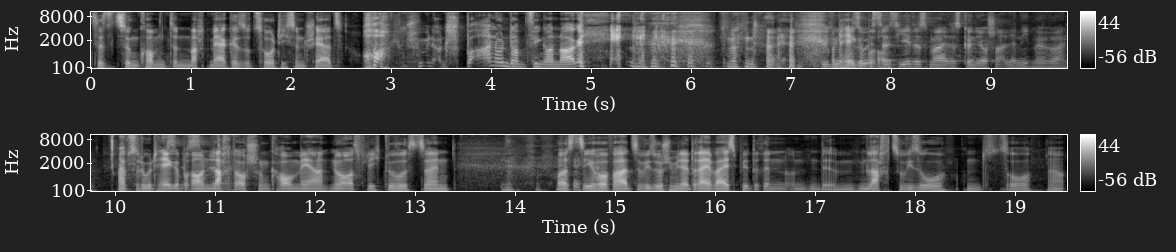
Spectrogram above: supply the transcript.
zur Sitzung kommt und macht Merkel so zotig so einen Scherz. Oh, ich hab schon wieder einen Span unterm Fingernagel. und, und Helge so ist Braun. das jedes Mal, das können die auch schon alle nicht mehr hören. Absolut, Helge Das ist, Braun äh, lacht auch schon kaum mehr, nur aus Pflichtbewusstsein. Horst Seehofer hat sowieso schon wieder drei Weißbier drin und ähm, lacht sowieso und so, ja.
